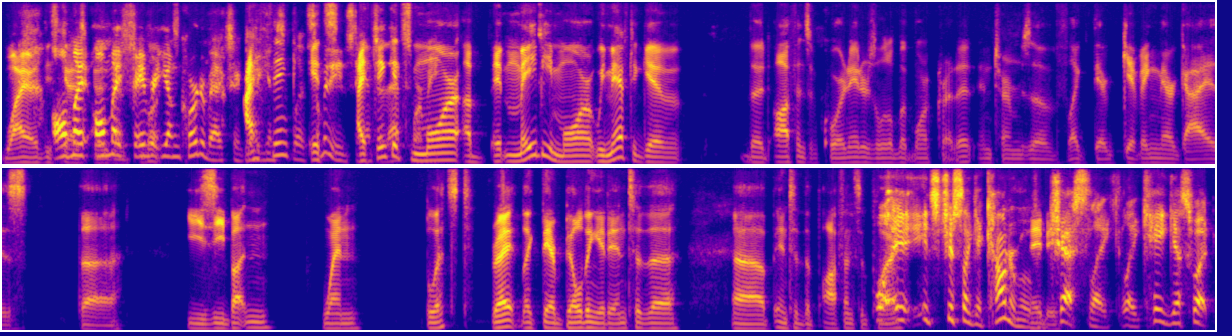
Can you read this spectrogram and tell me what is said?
Why are these all my all my favorite young quarterbacks are I think. It's. I think it's more. A, it may be more. We may have to give the offensive coordinators a little bit more credit in terms of like they're giving their guys the easy button when blitzed, right? Like they're building it into the uh into the offensive Well, play. it, it's just like a counter move Maybe. in chess. Like, like, hey, guess what?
